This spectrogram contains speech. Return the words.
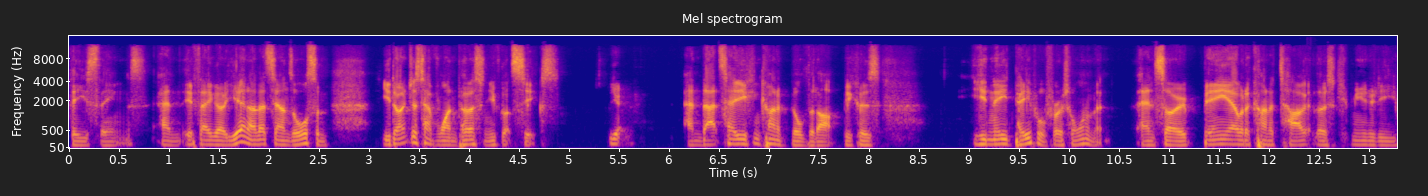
these things?" And if they go, "Yeah, no, that sounds awesome," you don't just have one person; you've got six. Yeah. And that's how you can kind of build it up because you need people for a tournament. And so being able to kind of target those community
